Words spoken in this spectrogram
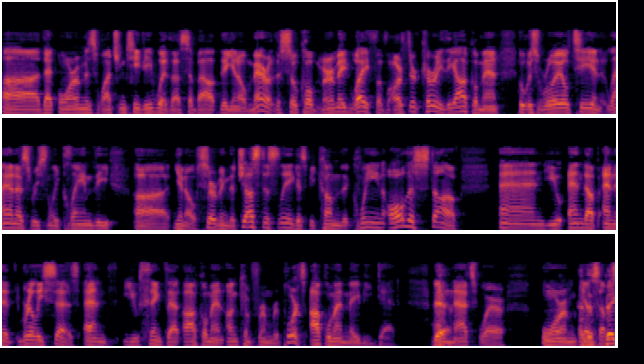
uh, that Orm is watching TV with us about the, you know, Mera, the so-called mermaid wife of Arthur Curry, the Aquaman, who was royalty in Atlantis, recently claimed the, uh, you know, serving the Justice League, has become the queen, all this stuff and you end up, and it really says, and you think that Aquaman, unconfirmed reports, Aquaman may be dead. And that's where Orm and this big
